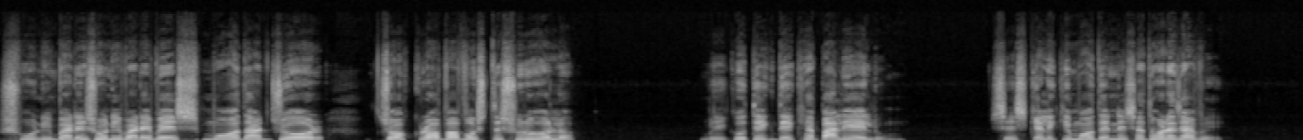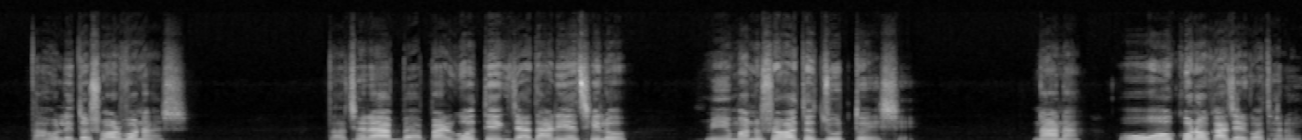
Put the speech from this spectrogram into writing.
শনিবারে শনিবারে বেশ মদ আর জোর চক্রবা বসতে শুরু হলো। বেগতিক দেখে পালিয়ে এলুম। শেষকালে কি মদের নেশা ধরে যাবে? তাহলে তো সর্বনাশ। তাছাড়া ব্যাপার গতিক যা দাঁড়িয়েছিল, মেয়ে মানুষও হয়তো জুটতো এসে। না না, ও কোনো কাজের কথা নয়।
